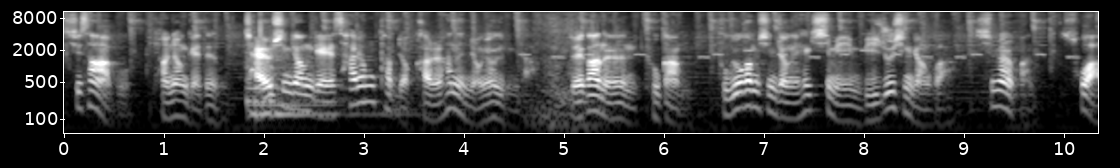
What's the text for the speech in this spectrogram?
시상하부, 변형계 등 자율신경계의 사령탑 역할을 하는 영역입니다. 뇌간은 교감, 부교감 신경의 핵심인 미주신경과 심혈관, 소화,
